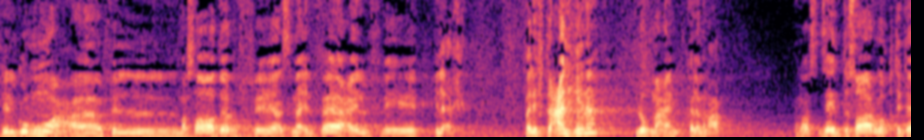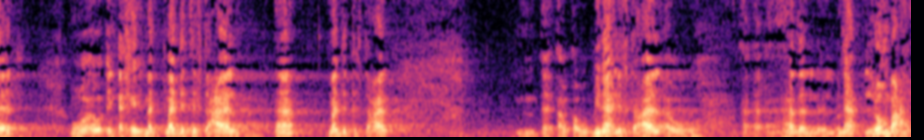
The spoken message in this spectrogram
في الجموع في المصادر في أسماء الفاعل في إلى آخره. فالافتعال هنا له معاني في كلام العرب. خلاص؟ زي انتصار واقتتال. والاخيري مد- مادة الافتعال ها؟ مادة الافتعال أو أو بناء الافتعال أو هذا البناء له معاني.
